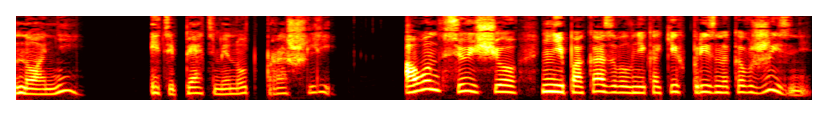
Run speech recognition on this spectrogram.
Но они, эти пять минут, прошли а он все еще не показывал никаких признаков жизни.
